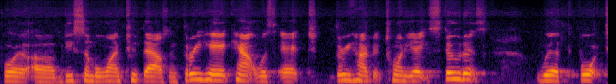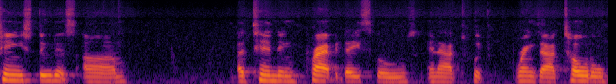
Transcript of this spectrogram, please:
for uh, December 1, 2003 head count was at 328 students with 14 students um, attending private day schools and our, which brings our total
